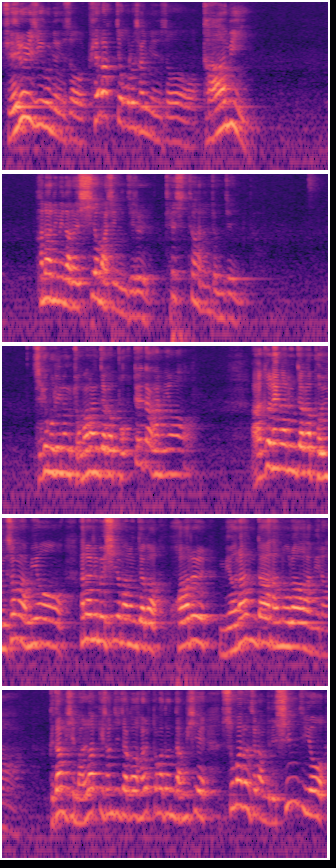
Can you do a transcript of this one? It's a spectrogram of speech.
죄를 지으면서 쾌락적으로 살면서 감히 하나님이 나를 시험하시는지를 테스트하는 존재입니다. 지금 우리는 교만한 자가 복되다 하며 악을 행하는 자가 번성하며 하나님을 시험하는 자가 화를 면한다 하노라 함이라. 그 당시 말라기 선지자가 활동하던 당시에 수많은 사람들이 심지어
